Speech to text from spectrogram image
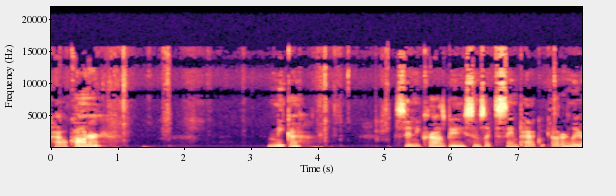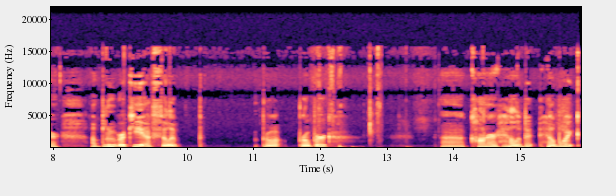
Kyle Connor. Mika. Sidney Crosby. Seems like the same pack we got earlier. A blue rookie of Philip Bro Broberg. Uh, Connor Hellboik.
